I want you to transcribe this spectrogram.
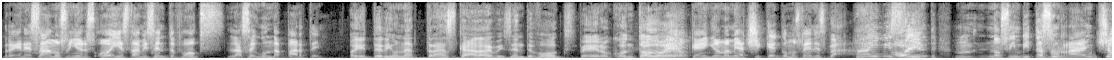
Regresamos, señores. Hoy está Vicente Fox, la segunda parte. Oye, te dio una trascada, Vicente Fox. Pero con todo, ¿eh? ¿Pero qué? Yo no me achiqué como ustedes. Ay, Vicente, mm, nos invita a su rancho.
